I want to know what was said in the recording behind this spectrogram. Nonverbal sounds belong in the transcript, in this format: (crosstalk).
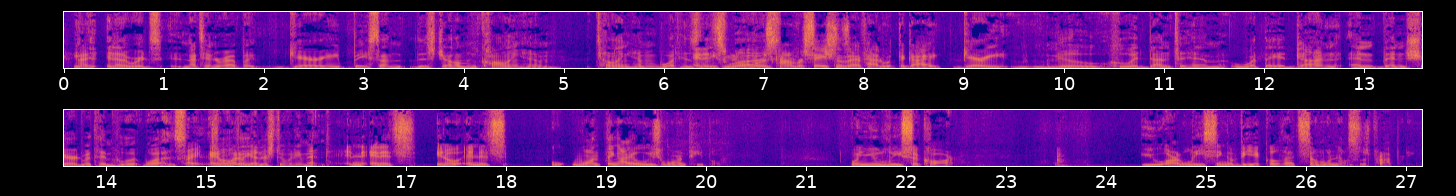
I- in other words, not to interrupt, but Gary, based on this gentleman calling him, telling him what his and lease it's numerous was, conversations I've had with the guy. Gary knew who had done to him what they had done, and then shared with him who it was. Right, and So what hopefully, it- he understood what he meant. and and it's you know and it's one thing I always warn people when you lease a car you are leasing a vehicle that's someone else's property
